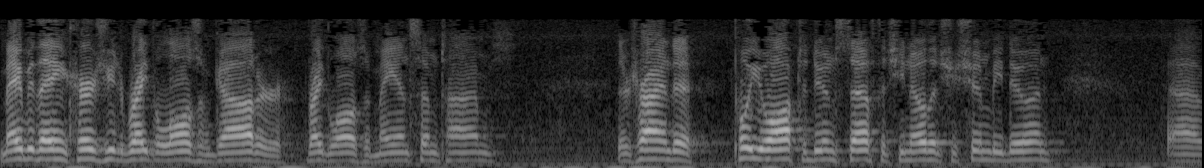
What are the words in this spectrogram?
Maybe they encourage you to break the laws of God or break the laws of man sometimes. They're trying to pull you off to doing stuff that you know that you shouldn't be doing. Uh,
